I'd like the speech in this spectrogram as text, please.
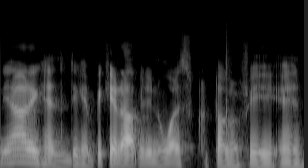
yeah, they can they can pick it up. They know what is cryptography and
